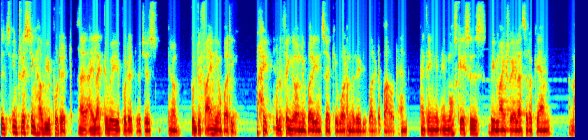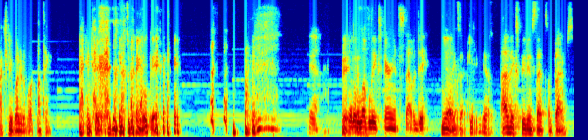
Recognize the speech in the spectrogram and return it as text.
It's interesting how you put it. I, I like the way you put it, which is, you know, good to define your worry, right? Put a finger on your worry and say, okay, what am I really worried about? And I think in, in most cases, we might realize that, okay, I'm, I'm actually worried about nothing. Everything's going okay. yeah. Great. What a lovely experience that would be. Yeah, exactly. Yeah. I've experienced that sometimes.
